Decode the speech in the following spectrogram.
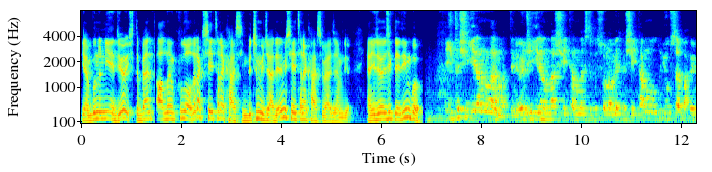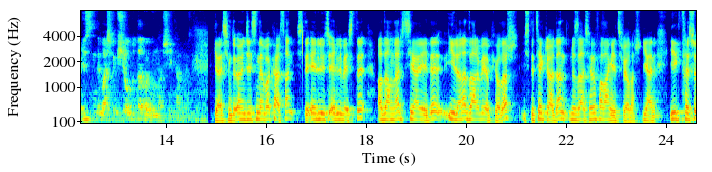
Yani bunu niye diyor? İşte ben Allah'ın kulu olarak şeytana karşıyım. Bütün mücadelemi şeytana karşı vereceğim diyor. Yani ideolojik dediğim bu. İlk taşı İranlılar mı attı? Yani önce İranlılar şeytanlaştırdı sonra Amerika şeytan mı oldu? Yoksa öncesinde başka bir şey oldu da mı bunlar şeytanlaştı? Ya şimdi öncesine bakarsan işte 53-55'te adamlar CIA'de İran'a darbe yapıyorlar. İşte tekrardan Rıza Şah'ı falan getiriyorlar. Yani ilk taşı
